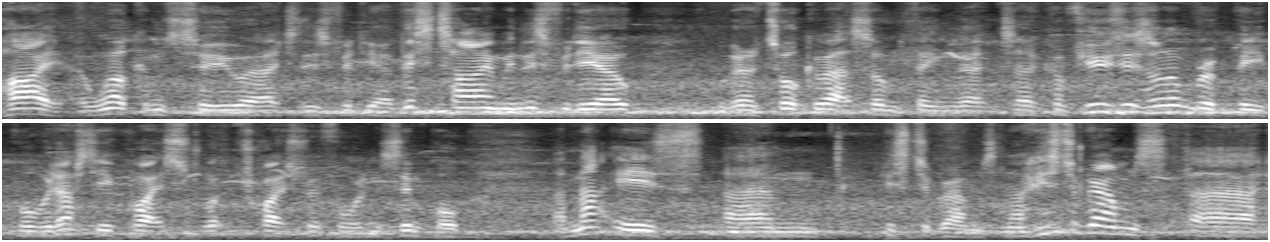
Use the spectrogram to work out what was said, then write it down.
hi and welcome to, uh, to this video. This time in this video we're going to talk about something that uh, confuses a number of people but actually quite, quite straightforward and simple and that is um, histograms. Now histograms, uh,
